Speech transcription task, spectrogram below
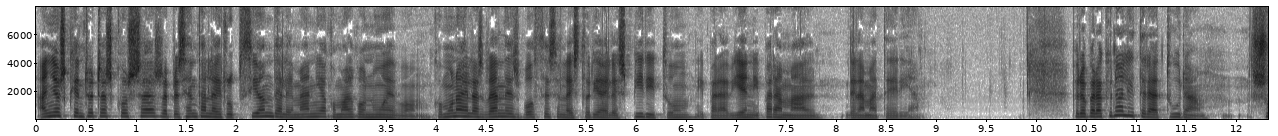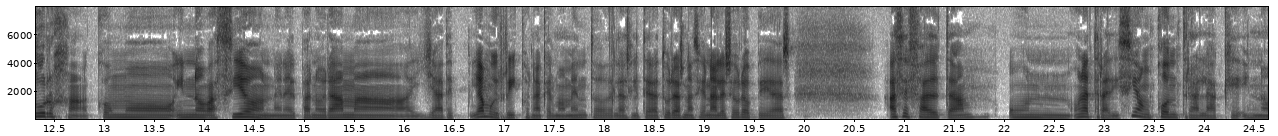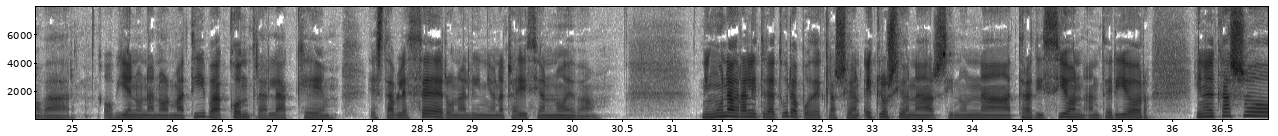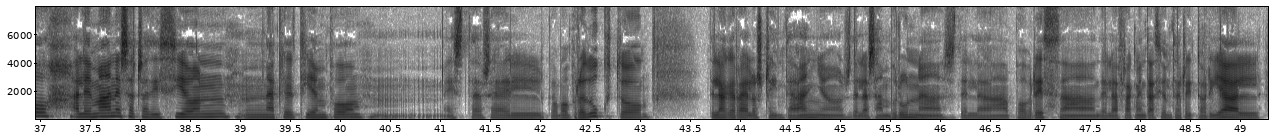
Años que, entre otras cosas, representan la irrupción de Alemania como algo nuevo, como una de las grandes voces en la historia del espíritu, y para bien y para mal, de la materia. Pero para que una literatura surja como innovación en el panorama ya, ya muy rico en aquel momento de las literaturas nacionales europeas, hace falta una tradición contra la que innovar, o bien una normativa contra la que establecer una línea, una tradición nueva. Ninguna gran literatura puede eclosionar sin una tradición anterior. Y en el caso alemán, esa tradición en aquel tiempo, mm, esta, como producto de la guerra de los 30 años, de las hambrunas, de la pobreza, de la fragmentación territorial,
